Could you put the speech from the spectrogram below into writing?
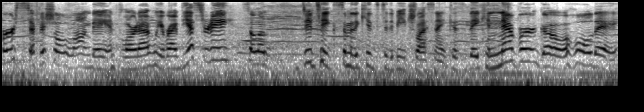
first official long day in Florida. We arrived yesterday. Solo did take some of the kids to the beach last night because they can never go a whole day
